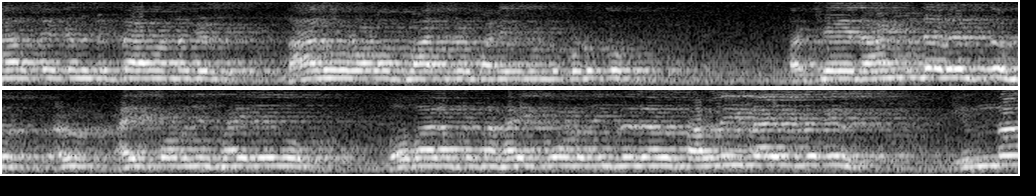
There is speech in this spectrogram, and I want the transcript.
ആർക്കെങ്കിലും കിട്ടാനുണ്ടെങ്കിൽ നാനൂറോളം ഫ്ലാറ്റുകൾ പണി കൊണ്ട് കൊടുക്കും. പക്ഷേ രണ്ട് റിട്ടും ഹൈക്കോടതി ഫയൽ ചെയ്തു. ബഹുമാനപ്പെട്ട ഹൈക്കോടതി ഇന്നലെ തള്ളിയില്ലായിരുന്നെങ്കിൽ ഇന്ന്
